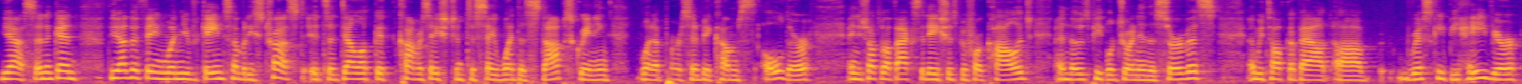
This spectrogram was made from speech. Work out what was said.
Yes. And again, the other thing, when you've gained somebody's trust, it's a delicate conversation to say when to stop screening when a person becomes older. And you talked about vaccinations before college and those people join in the service. And we talk about uh, risky behavior.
